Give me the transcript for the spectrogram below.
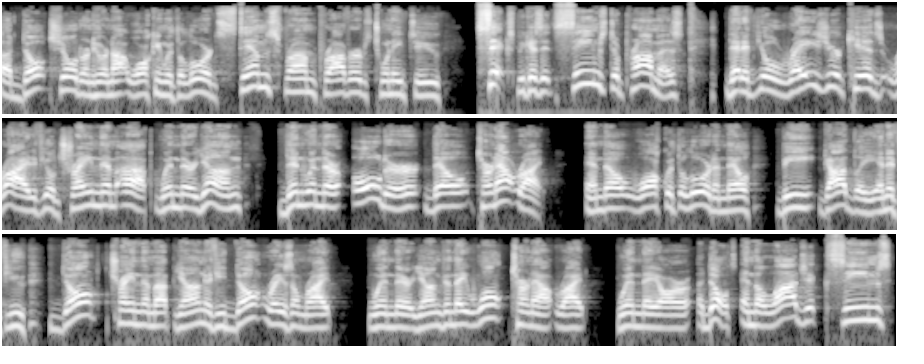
adult children who are not walking with the lord stems from proverbs 22 6 because it seems to promise that if you'll raise your kids right if you'll train them up when they're young then when they're older they'll turn out right and they'll walk with the lord and they'll be godly. And if you don't train them up young, if you don't raise them right when they're young, then they won't turn out right when they are adults. And the logic seems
